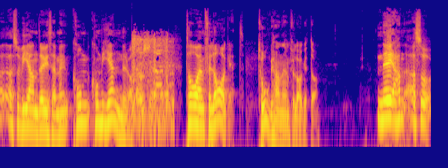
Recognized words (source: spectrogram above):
alltså vi andra är ju så här, men kom, kom igen nu då. Ta en för laget. Tog han en förlaget då? Nej, han, alltså.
